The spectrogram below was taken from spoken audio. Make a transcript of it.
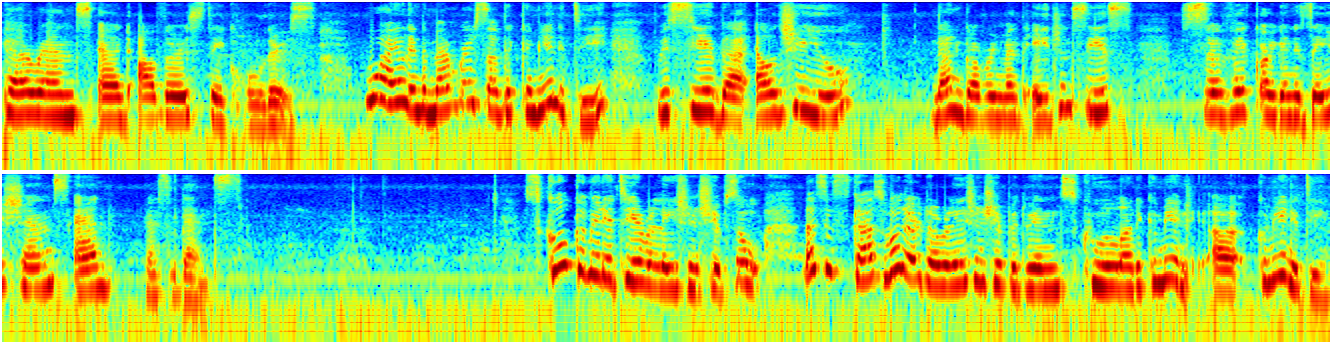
parents, and other stakeholders. While in the members of the community, we see the LGU, non-government agencies, civic organizations, and residents. School community relationship So let's discuss what are the relationship between school and the uh, community.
